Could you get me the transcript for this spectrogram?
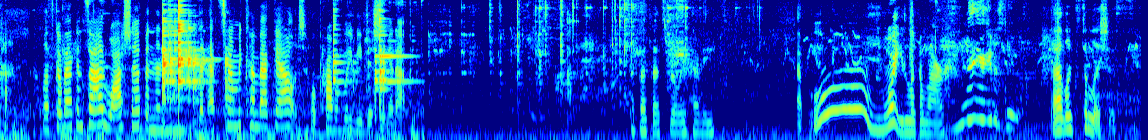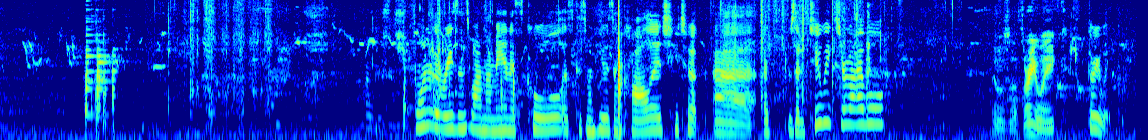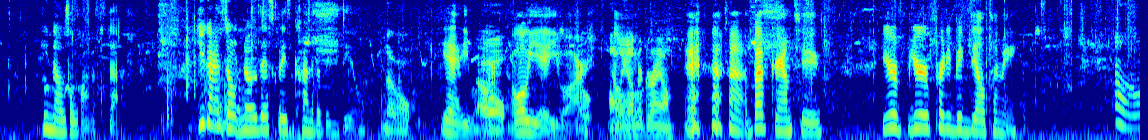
Let's go back inside, wash up, and then the next time we come back out, we'll probably be dishing it up. I bet that's really heavy. Ooh, wait, look at her. You're gonna say That looks delicious. One of the reasons why my man is cool is because when he was in college, he took, uh, a, was it a two-week survival? It was a three week. Three-week. He knows a lot of stuff. You guys don't know this, but he's kind of a big deal. No, Yeah, you are. Oh yeah, you are. no, only Oh. underground. Above ground too. You're you're a pretty big deal to me. Aww.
